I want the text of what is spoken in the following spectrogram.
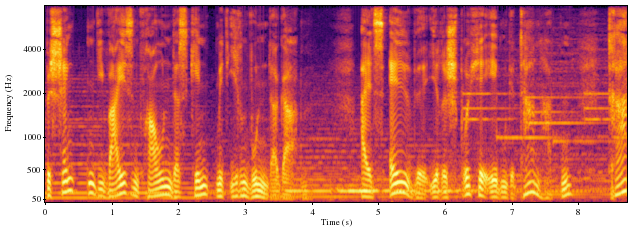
beschenkten die weisen Frauen das Kind mit ihren Wundergaben. Als Elve ihre Sprüche eben getan hatten, trat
